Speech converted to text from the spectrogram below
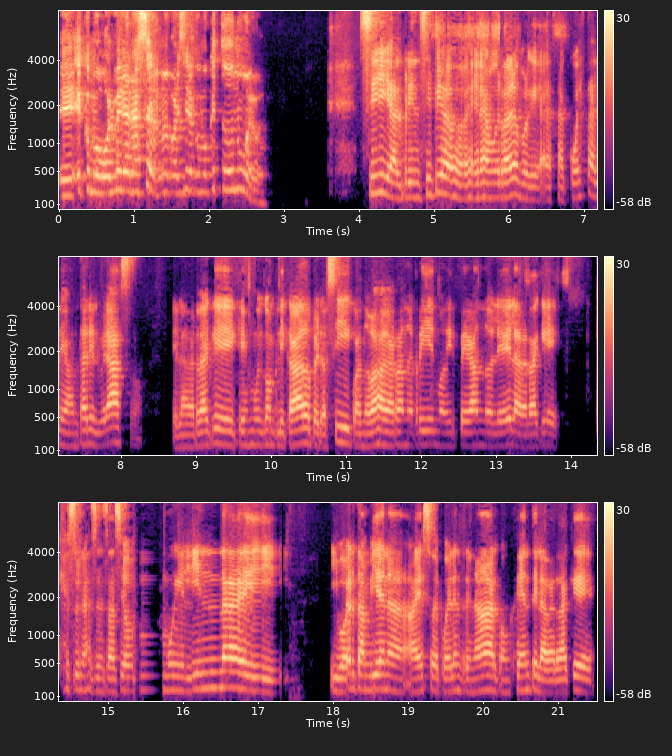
eh, es como volver a nacer, ¿no? Pareciera como que es todo nuevo. Sí, al principio era muy raro porque hasta cuesta levantar el brazo. La verdad que, que es muy complicado, pero sí, cuando vas agarrando el ritmo, de ir pegándole, la verdad que que es una sensación muy linda y, volver también a, eso de poder entrenar con gente, la verdad que,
